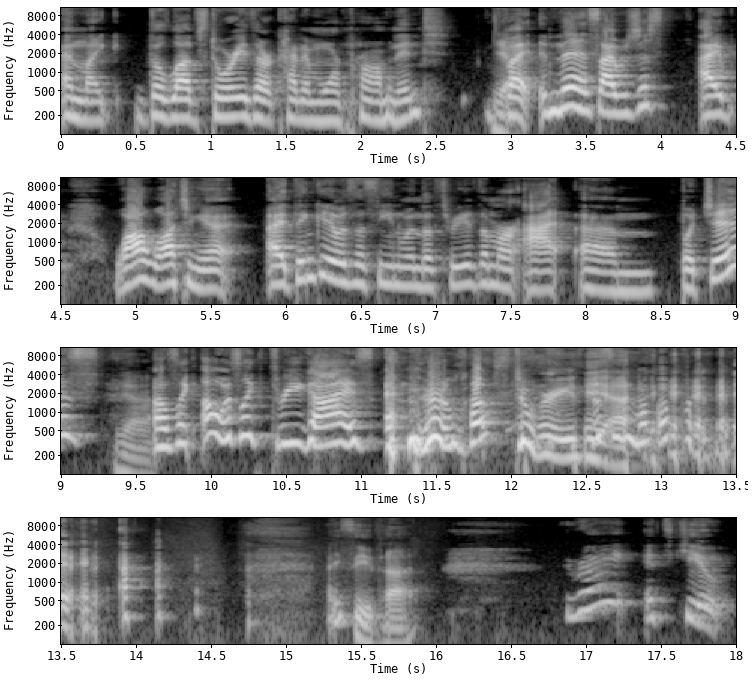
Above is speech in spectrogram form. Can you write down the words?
And like the love stories are kind of more prominent. Yeah. But in this, I was just, I, while watching it, I think it was a scene when the three of them are at um Butch's. Yeah. I was like, oh, it's like three guys and their love stories. This Yeah. is Mohabbat. I see that. right? It's cute.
